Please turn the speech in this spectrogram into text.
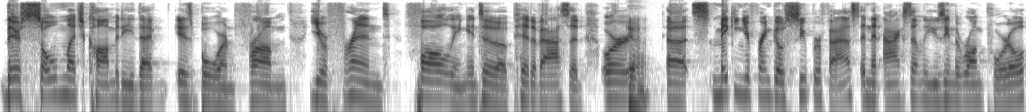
there's so much comedy that is born from your friend falling into a pit of acid or yeah. uh, making your friend go super fast and then accidentally using the wrong portal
